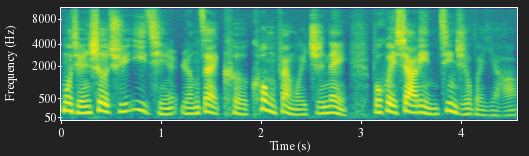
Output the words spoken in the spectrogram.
目前社区疫情仍在可控范围之内，不会下令禁止尾牙。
